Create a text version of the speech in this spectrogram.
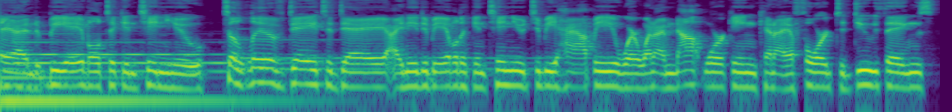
and be able to continue to live day to day. I need to be able to continue to be happy where when I'm not working, can I afford to do things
